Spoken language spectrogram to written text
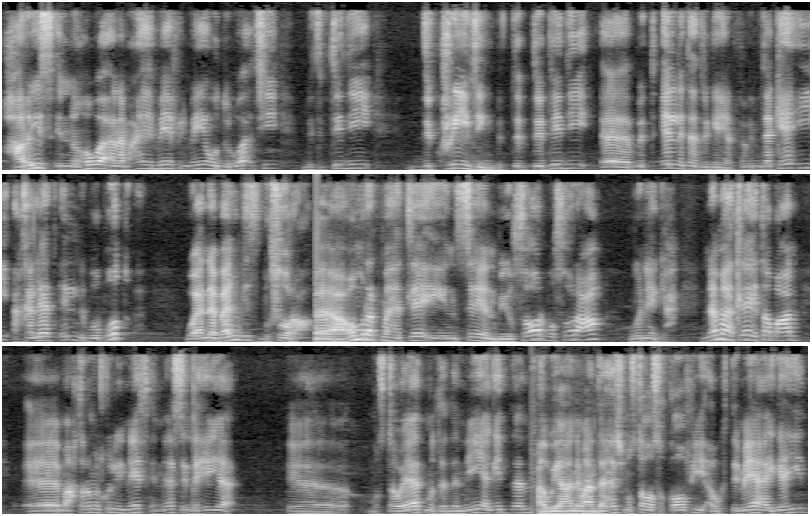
حريص إن هو أنا معايا 100% ودلوقتي بتبتدي decreasing بتبتدي بتقل تدريجيا. فمن ذكائي أخليها تقل ببطء وأنا بنجز بسرعة. عمرك ما هتلاقي إنسان بيثار بسرعة وناجح. انما هتلاقي طبعا مع احترامي لكل الناس الناس اللي هي مستويات متدنية جدا أو يعني ما عندهاش مستوى ثقافي أو اجتماعي جيد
